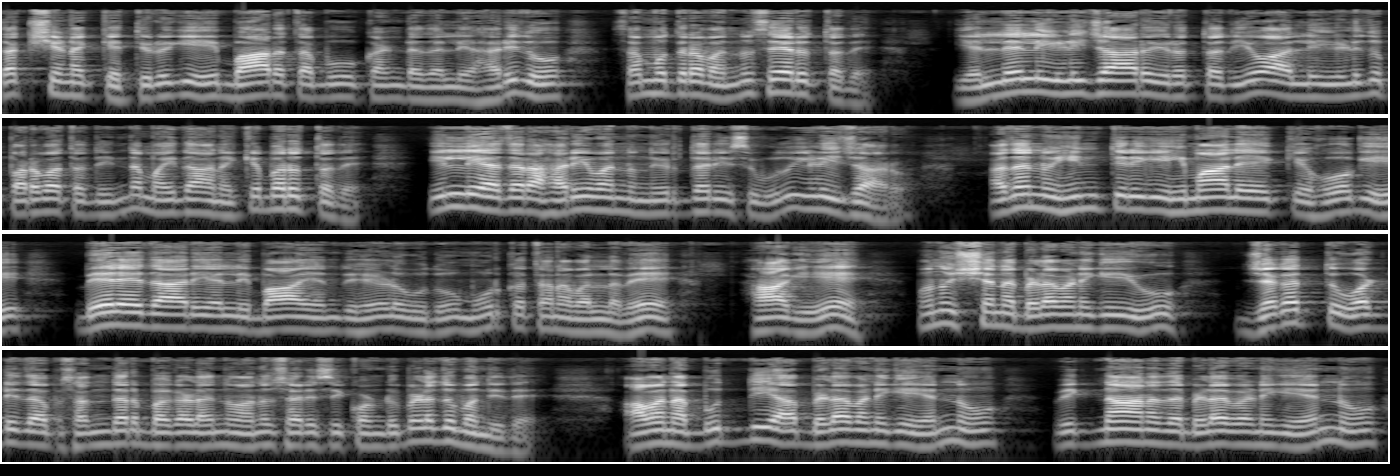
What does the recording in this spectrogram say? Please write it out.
ದಕ್ಷಿಣಕ್ಕೆ ತಿರುಗಿ ಭಾರತ ಭೂಖಂಡದಲ್ಲಿ ಹರಿದು ಸಮುದ್ರವನ್ನು ಸೇರುತ್ತದೆ. ಎಲ್ಲೆಲ್ಲಿ ಇಳಿಜಾರು ಇರುತ್ತದೆಯೋ ಅಲ್ಲಿ ಇಳಿದು ಪರ್ವತದಿಂದ ಮೈದಾನಕ್ಕೆ ಬರುತ್ತದೆ. ಇಲ್ಲಿ ಅದರ ಹರಿವನ್ನು ನಿರ್ಧರಿಸುವುದು ಇಳಿಜಾರು. ಅದನ್ನು ಹಿಂತಿರುಗಿ ಹಿಮಾಲಯಕ್ಕೆ ಹೋಗಿ ಬೇರೆ ದಾರಿಯಲ್ಲಿ ಬಾ ಎಂದು ಹೇಳುವುದು ಮೂರ್ಖತನವಲ್ಲವೇ? ಹಾಗೆಯೇ ಮನುಷ್ಯನ ಬೆಳವಣಿಗೆಯು ಜಗತ್ತು ಒಡ್ಡಿದ ಸಂದರ್ಭಗಳನ್ನು ಅನುಸರಿಸಿಕೊಂಡು ಬೆಳೆದು ಬಂದಿದೆ. ಅವನ ಬುದ್ಧಿಯ ಬೆಳವಣಿಗೆಯನ್ನು ವಿಜ್ಞಾನದ ಬೆಳವಣಿಗೆಯನ್ನು,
